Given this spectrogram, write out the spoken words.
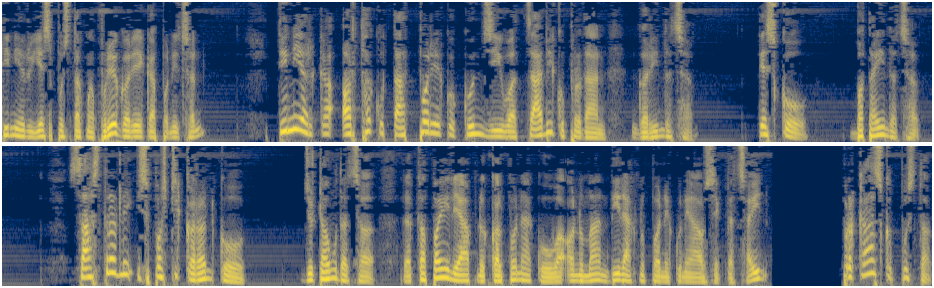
तिनीहरू यस पुस्तकमा प्रयोग गरिएका पनि छन् तिनीहरूका अर्थको तात्पर्यको कुञ्जी वा चाबीको प्रदान गरिन्दछ। त्यसको बताइन्दछ। शास्त्रले स्पष्टीकरणको जुटाउँदछ र तपाईँले आफ्नो कल्पनाको वा अनुमान दिइराख्नुपर्ने कुनै आवश्यकता छैन। प्रकाशको पुस्तक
